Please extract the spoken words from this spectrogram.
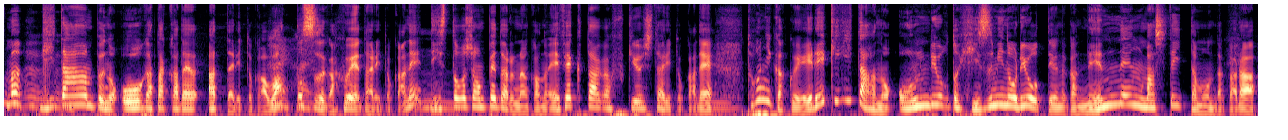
まあ、ギターアンプの大型化であったりとか、ワット数が増えたりとかね、ディストーションペダルなんかのエフェクターが普及したりとかで、とにかくエレキギターの音量と歪みの量っていうのが年々増していったもんだから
